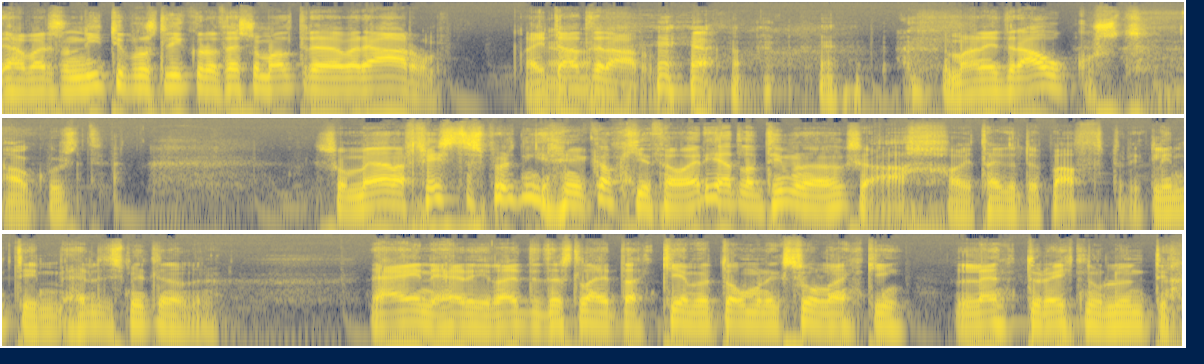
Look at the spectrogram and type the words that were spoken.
það væri svona 90% líkur á þessum aldrei að það væri Aron. Það heiti allir Aron. En hann heitir Ágúst. Ágúst. Svo meðan að fyrsta spurningin er í gangi þá er ég allan tíman að hugsa ah, ég takit upp aftur, ég glimti helði smillinafninu nei, nei, herði, ég læti þetta slæta kemur Dominik Solanki lendur 1-0 undir.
